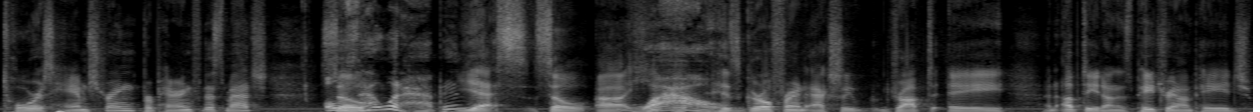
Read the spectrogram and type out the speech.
tore his hamstring preparing for this match. Oh, so, is that what happened? Yes. So uh, he, Wow. his girlfriend actually dropped a an update on his Patreon page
